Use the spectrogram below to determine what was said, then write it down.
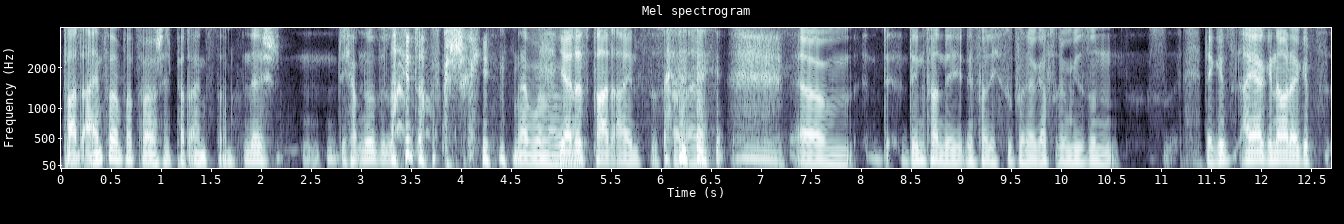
Part das- 1 oder Part 2? Wahrscheinlich Part 1 dann. Ne, ich ich habe nur The Light aufgeschrieben. Na, wunderbar. Ja, das ist Part 1. Das ist Part 1. ähm, den, fand ich, den fand ich super. Da gab es irgendwie so ein. Da gibt's, ah ja, genau, da gibt es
